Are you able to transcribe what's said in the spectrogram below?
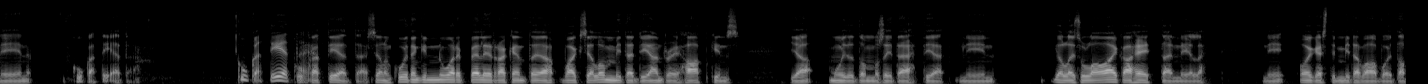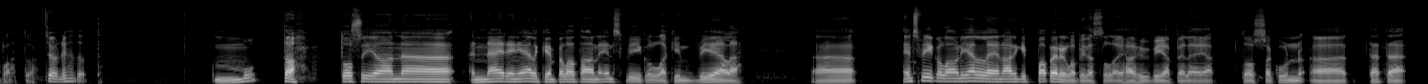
niin kuka tietää? Kuka tietää? Kuka tietää? Siellä on kuitenkin nuori pelirakentaja, vaikka siellä on mitä DeAndre Hopkins ja muita tuommoisia tähtiä, niin jollei sulla ole aikaa heittää niille, niin oikeasti mitä vaan voi tapahtua. Se on ihan totta. Mutta tosiaan ää, näiden jälkeen pelataan ensi viikollakin vielä. Ää, ensi viikolla on jälleen ainakin paperilla pitäisi olla ihan hyviä pelejä. Tuossa kun ää, tätä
